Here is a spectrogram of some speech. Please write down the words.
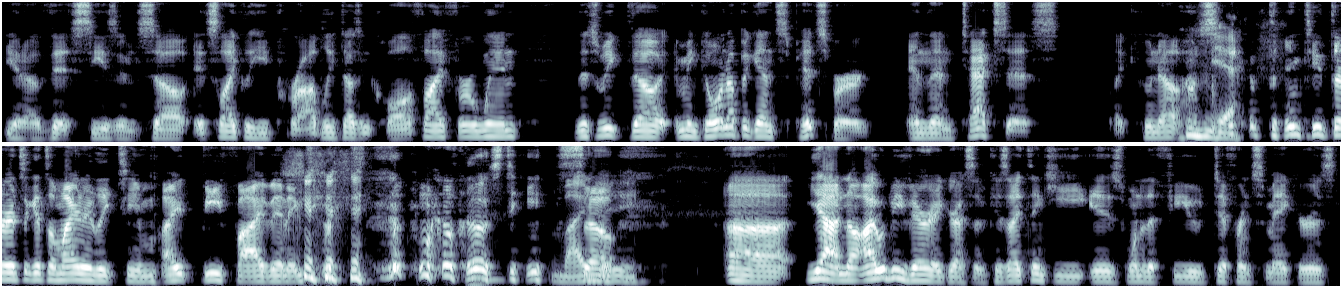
you know, this season. So it's likely he probably doesn't qualify for a win this week, though. I mean, going up against Pittsburgh and then Texas, like who knows? Yeah, three two thirds against a minor league team might be five innings for one of those teams. Might so, be. Uh, yeah, no, I would be very aggressive because I think he is one of the few difference makers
